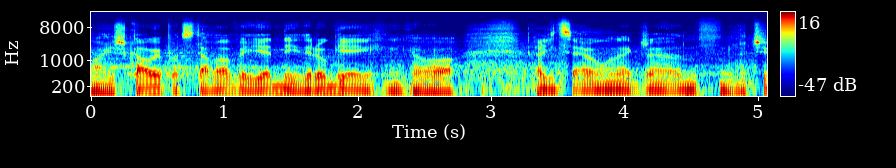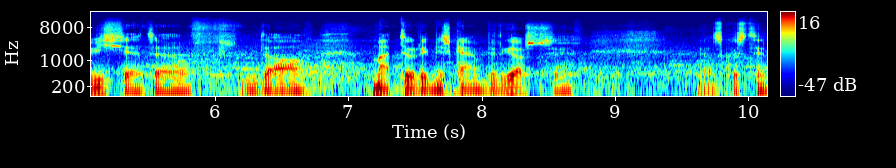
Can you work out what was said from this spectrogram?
mojej szkoły podstawowej, jednej, drugiej, koło liceum. Także rzeczywiście to do matury mieszkałem w Bydgoszczy. W związku z tym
